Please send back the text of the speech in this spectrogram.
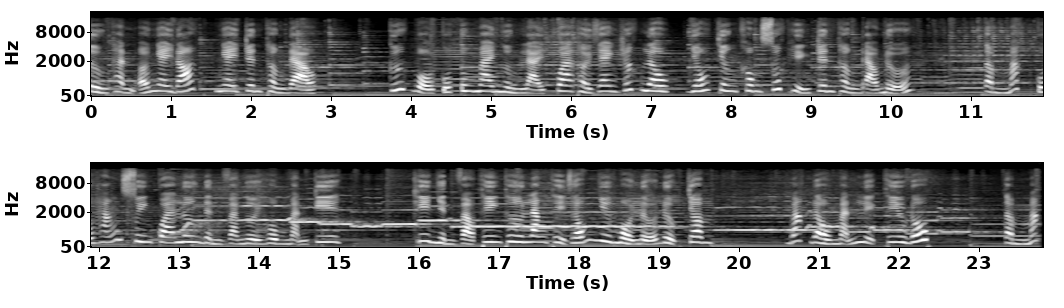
tường thành ở ngay đó, ngay trên thần đạo. Cước bộ của Tu mai ngừng lại qua thời gian rất lâu Dấu chân không xuất hiện trên thần đạo nữa. Tầm mắt của hắn xuyên qua lương đình và người hùng mạnh kia. Khi nhìn vào thiên thư lăng thì giống như mồi lửa được châm. Bắt đầu mãnh liệt thiêu đốt. Tầm mắt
